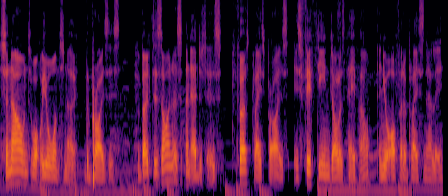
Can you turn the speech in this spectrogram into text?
So now on to what we all want to know, the prizes. For both designers and editors, first place prize is $15 PayPal and you're offered a place in LE.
